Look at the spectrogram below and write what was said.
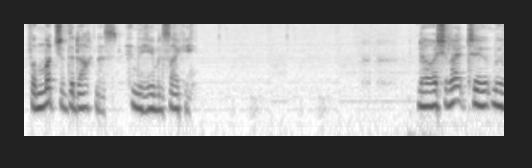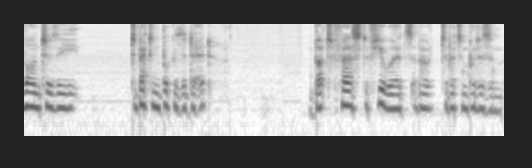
for much of the darkness in the human psyche. Now, I should like to move on to the Tibetan Book of the Dead. But first, a few words about Tibetan Buddhism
